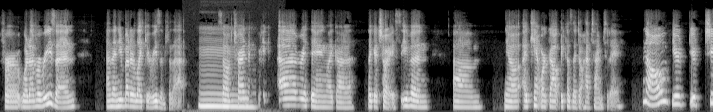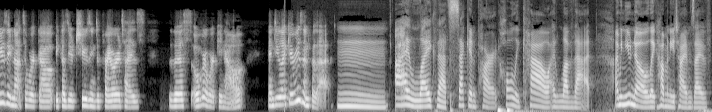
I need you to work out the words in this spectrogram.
for whatever reason, and then you better like your reason for that. Mm. So I'm trying to mm. make everything like a like a choice. Even um, you know, I can't work out because I don't have time today. No, you're you're choosing not to work out because you're choosing to prioritize this over working out. And do you like your reason for that? Mm, I like that second part. Holy cow, I love that. I mean, you know, like how many times I've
